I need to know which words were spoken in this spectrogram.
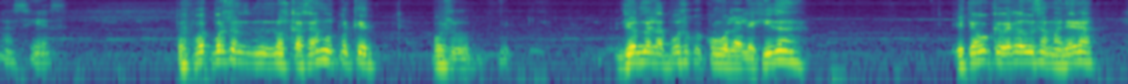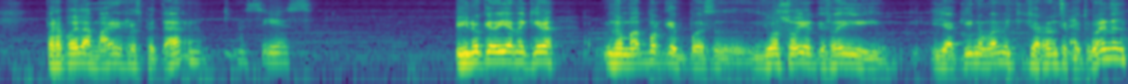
Así es. Pues por, eso nos casamos, porque pues Dios me la puso como la elegida. Y tengo que verla de esa manera para poderla amar y respetar. Así es. Y no que ella me quiera nomás porque pues yo soy el que soy y, aquí nomás mi chicharrón se que truena.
